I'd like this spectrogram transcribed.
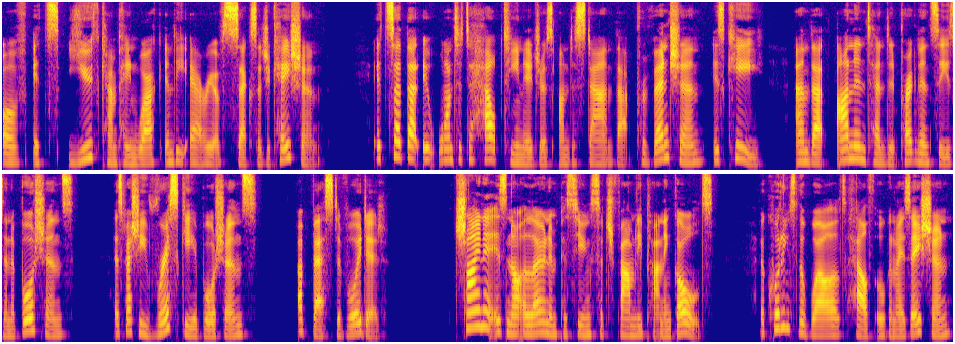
of its youth campaign work in the area of sex education. It said that it wanted to help teenagers understand that prevention is key and that unintended pregnancies and abortions, especially risky abortions, are best avoided. China is not alone in pursuing such family planning goals. According to the World Health Organization,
